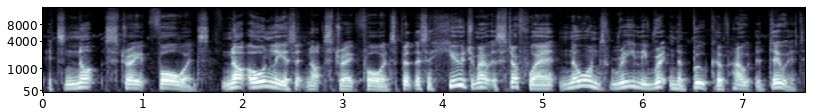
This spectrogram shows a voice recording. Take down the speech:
it's not straightforward. Not only is it not straightforward, but there's a huge amount of stuff where no one's really written a book of how to do it.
